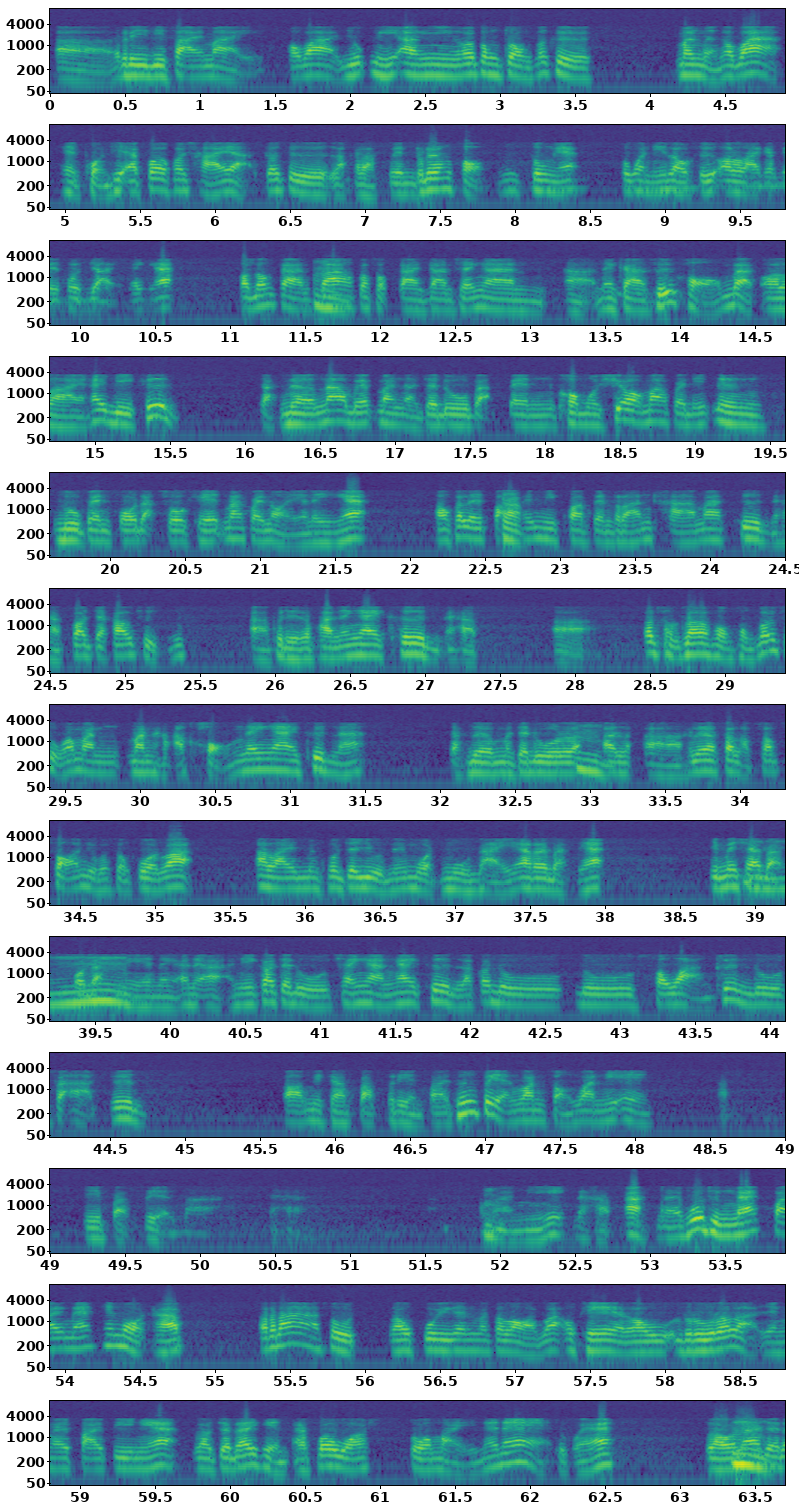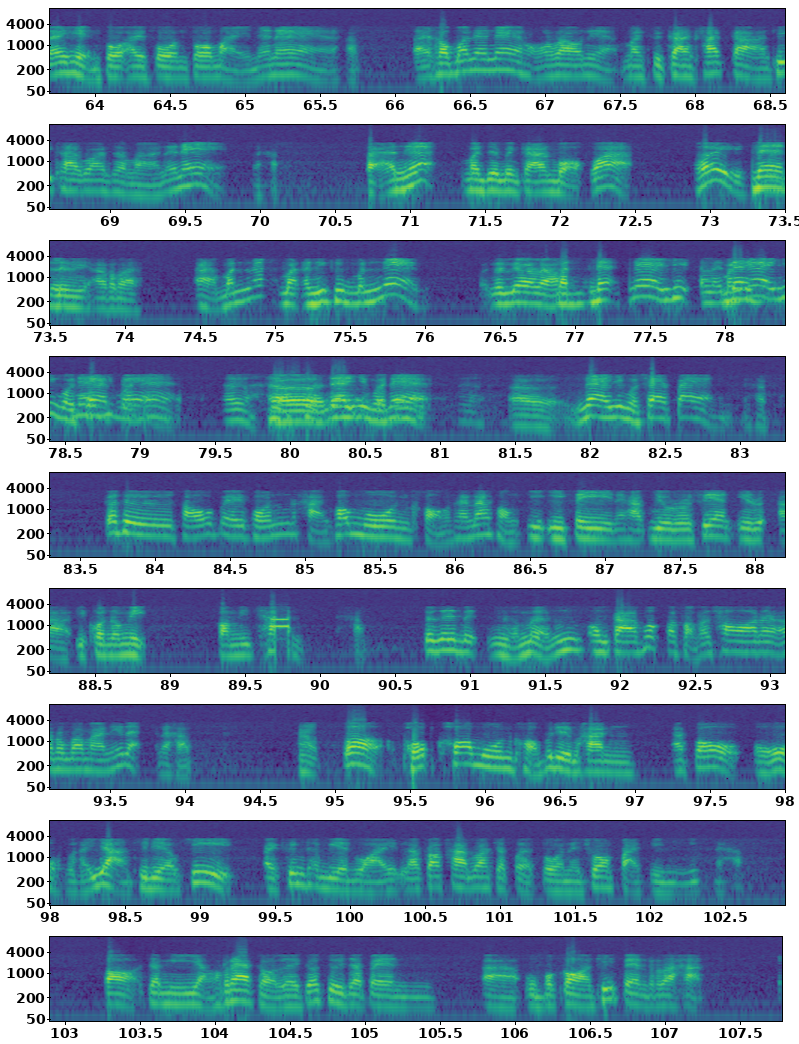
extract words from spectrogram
เอ่อ redesign ใหม่ เพราะว่ายุคนี้เอังยิงก็ตรงๆก็คือ มันเหมือนกับว่าเหตุผลที่ Apple เขาใช้อะ ก็คือหลักๆเป็นเรื่องของตรงเนี้ย ทุกวันนี้เราซื้อออนไลน์กันเป็นส่วนใหญ่อะไรเงี้ยเขาต้องการสร้างประสบการณ์การใช้งานอ่าในการซื้อของแบบออนไลน์ให้ดีขึ้น จากเดิมหน้าเว็บมันอาจจะดูแบบเป็น commercial มากไปนิดนึง ดูเป็นโปรดัก t ์โชว์เคสมากไปหน่อยอะไรเงี้ยเขาก็เลยปรับครับให้มีความเป็นร้านค้ามากขึ้นนะครับ ก็จะเข้าถึงอ่าผลิตภัณฑ์ได้ง่ายขึ้นนะครับอ่าก็สำหรับผมผมก็รู้สึกว่ามันมันหาของได้ง่ายขึ้นนะ จากเดิมมันจะดูอืมอ่าอ่าเรียกว่าสลับซับซ้อนอยู่พอสมควรว่าอะไรมันควรจะอยู่ในหมวดหมู่ไหนอะไรแบบเนี้ยที่ไม่ใช่แบบอืมโปรดักต์เมนอันนี้อันนี้ก็จะดูใช้งานง่ายขึ้น แล้วก็ดูดูสว่างขึ้นดูสะอาดขึ้น ก็มีการปรับเปลี่ยนไปเพิ่งเปลี่ยนวันสองวันนี้เองครับที่ปรับเปลี่ยนมานะฮะประมาณนี้นะครับอะไหนพูดถึง Mac ไป Mac ให้หมดครับล่าสุดเราคุยกันมาตลอดว่าโอเค เรารู้แล้วล่ะ ยังไงปลายปีเนี้ยเราจะได้เห็น Apple Watch ตัวใหม่แน่ ๆ ถูกไหมเราน่าจะได้เห็นตัว iPhone ตัวใหม่แน่ๆนะครับ แต่คำว่าแน่ ๆ ของเราเนี่ย มันคือการคาดการณ์ที่คาดว่าจะมาแน่ ๆ นะครับ แต่อันเนี้ยมันจะเป็นการบอกว่า เฮ้ยแน่เลยมัจะมีอะไร อะมันแน่มันอันนี้คือมันแน่เรียกว่าอะไรวะมันแน่แน่ยิ่งอะไรมันแน่ยิ่งกว่าแช่ยิ่งกว่าแป้แน่งเออเออแน่ยิ่งกว่าแน่เออแน่ยิ่งกว่าแช่แป้งนะครับ ก็คือเขาไปพ้นฐานข้อมูลของทางด้านของ EEC นะครับ European Economic Commission นะครับซึ่งก็จะเป็นเหมือนเหมือนองค์การพวกกสทชอะไรอารมณ์ประมาณนี้แหละนะครับครับก็พบข้อมูลของผลิตภัณฑ์ Apple โอ้หลายอย่างทีเดียวที่ไปขึ้นทะเบียนไว้ แล้วก็คาดว่าจะเปิดตัวในช่วงปลายปีนี้นะครับ ก็จะมีอย่างแรกก่อนเลยก็คือจะเป็นอ,อุปกรณ์ที่เป็นรหัส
